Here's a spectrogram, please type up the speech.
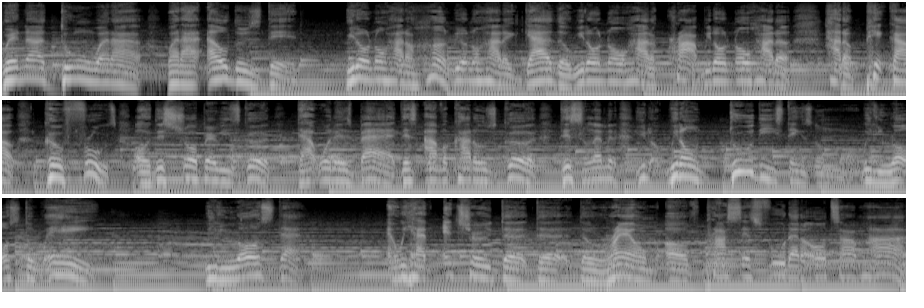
we're not doing what our what our elders did. We don't know how to hunt. We don't know how to gather. We don't know how to crop. We don't know how to how to pick out good fruits. Oh, this strawberry is good. That one is bad. This avocado is good. This lemon, you know, we don't do these things no more. We lost the way. We lost that and we have entered the, the, the realm of processed food at an all-time high.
